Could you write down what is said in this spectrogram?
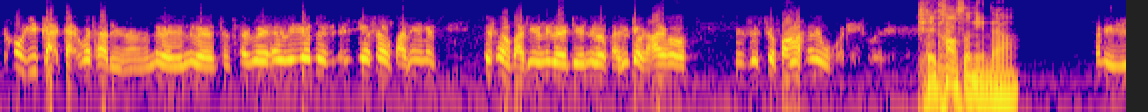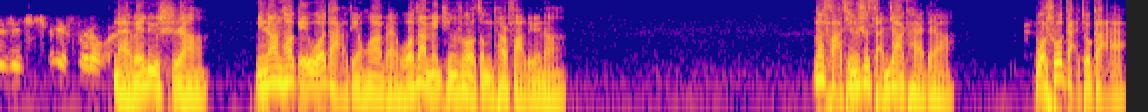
后期改改过他这个那个那个，他他说他说要这要上法庭那要上法庭那个这那个法庭调查以后，这这这房子还是我的，谁告诉您的呀？他这就就请律师了我。哪位律师啊？你让他给我打个电话呗，我咋没听说有这么条法律呢？那法庭是咱家开的呀，我说改就改，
